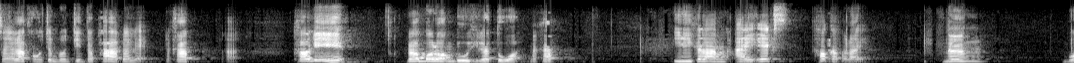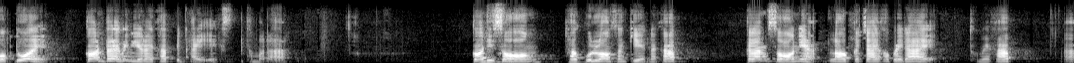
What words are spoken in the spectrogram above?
สัญลักษณ์ของจำนวนจินตภาพนั่นแหละนะครับอะคราวนี้เรามาลองดูทีละตัวนะครับ e กำลัง ix เท่ากับอะไร 1 บวกด้วยก้อนแรกไม่มีอะไรครับ เป็น ix ธรรมดา ก้อนที่ 2 ถ้าคุณลองสังเกตนะครับ กำลังสองเนี่ยเรากระจายเข้าไปได้ถูกไหมครับอะ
